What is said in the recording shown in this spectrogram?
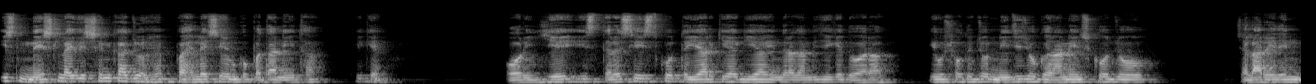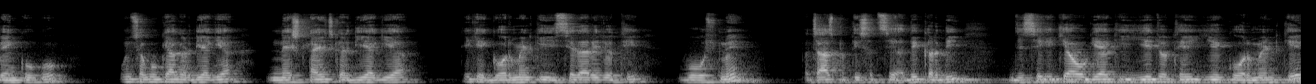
इस नेशनलाइजेशन का जो है, पहले से उनको पता नहीं था, ठीक है? और ये इस तरह से इसको तैयार किया गया इंदिरा गांधी जी के द्वारा कि उस वक्त जो निजी जो घराने इसको जो चला रहे थे इन बैंकों को, उन सबको क्या कर दिया गया? नेशनलाइज कर दिया गया, ठीक है? गवर्नमेंट की हिस्सेदारी जो थी, वो उसमें पचास प्रतिशत से अधिक कर दी। जिससे कि क्या हो गया कि ये जो थे, ये गवर्नमेंट के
